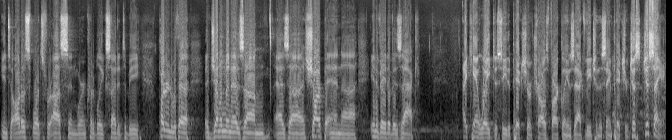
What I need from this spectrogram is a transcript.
into auto sports for us, and we're incredibly excited to be partnered with a, a gentleman as, um, as uh, sharp and uh, innovative as Zach. I can't wait to see the picture of Charles Barkley and Zach Veach in the same picture. Just, just saying.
